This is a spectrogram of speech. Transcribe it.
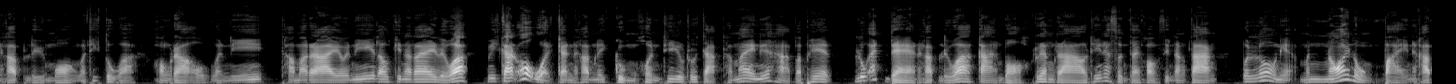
นะครับ หรือมองมาที่ตัวของเรา วันนี้ทำอะไรวันนี้เรากินอะไรหรือว่ามีการโอ้อวดกันนะครับในกลุ่มคนที่รู้จักทำให้เนื้อหาประเภท look at there นะครับหรือว่าการบอกเรื่องราวที่น่าสนใจของสิ่งต่างๆบนโลกเนี่ยมันน้อยลงไปนะครับ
